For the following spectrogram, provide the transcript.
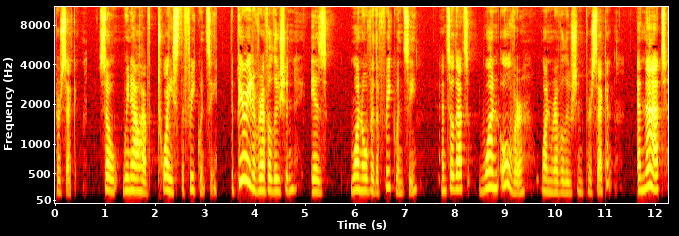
per second. So we now have twice the frequency. The period of revolution is 1 over the frequency, and so that's 1 over one revolution per second. And that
